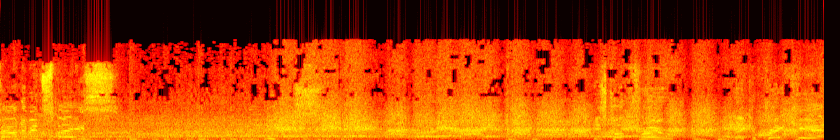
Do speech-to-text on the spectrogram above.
Found him in space. He's got through. Well, they can break here.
